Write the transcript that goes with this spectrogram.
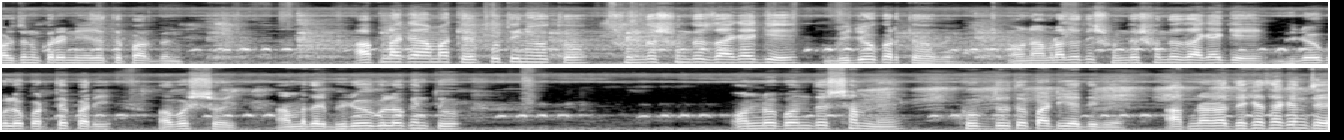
অর্জন করে নিয়ে যেতে পারবেন। আপনাকে আমাকে প্রতিনিয়ত সুন্দর সুন্দর জায়গায় গিয়ে ভিডিও করতে হবে। কারণ আমরা যদি সুন্দর সুন্দর জায়গায় গিয়ে ভিডিওগুলো করতে পারি, অবশ্যই আমাদের ভিডিওগুলো কিন্তু অন্য বন্ধুদের সামনে খুব দ্রুত পাঠিয়ে দেবে। আপনারা দেখে থাকেন যে,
